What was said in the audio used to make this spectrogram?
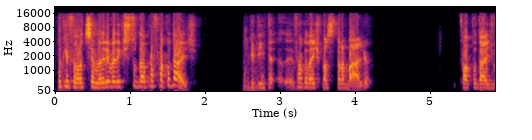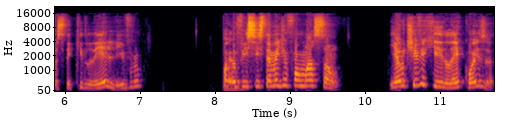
Porque final de semana ele vai ter que estudar pra faculdade. Porque Uhum. tem faculdade passa trabalho, faculdade você tem que ler livro. Pô, eu Uhum. fiz sistema de informação. E eu tive que ler coisa,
